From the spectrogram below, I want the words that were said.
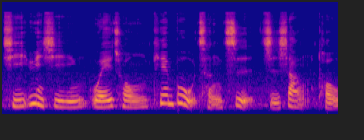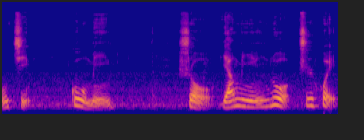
其运行为从天部层次直上头颈，故名。手阳明络之会，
